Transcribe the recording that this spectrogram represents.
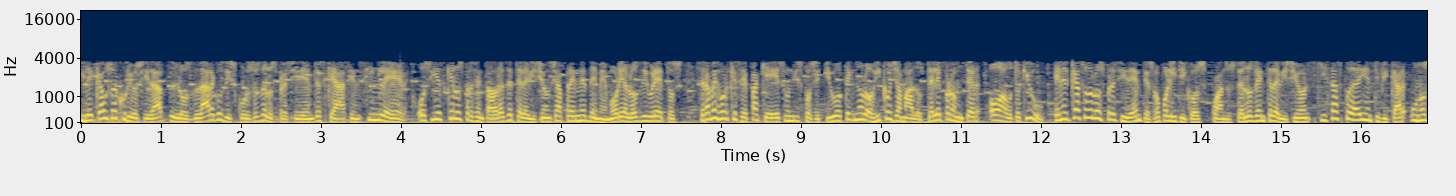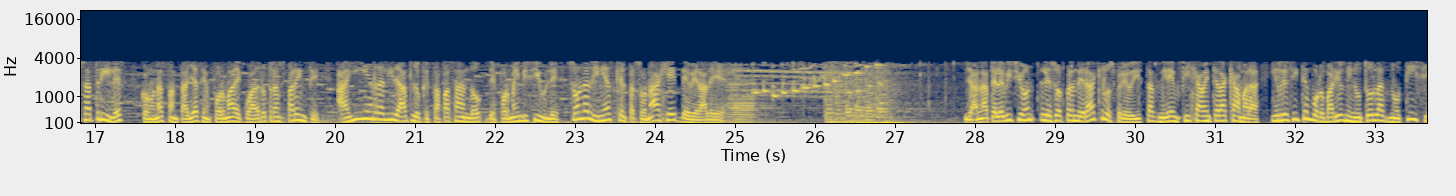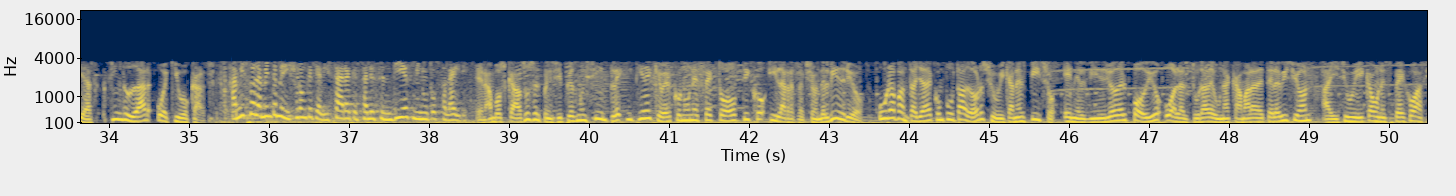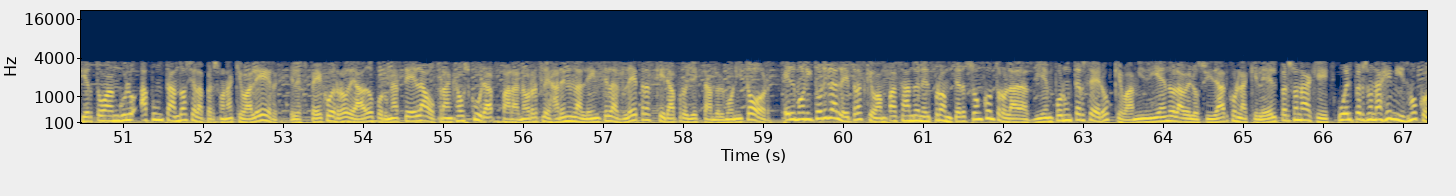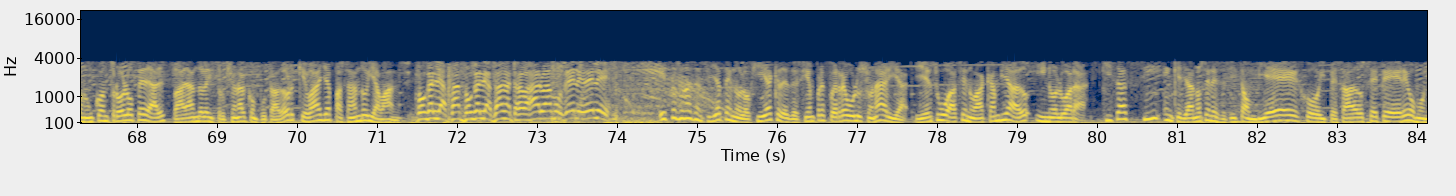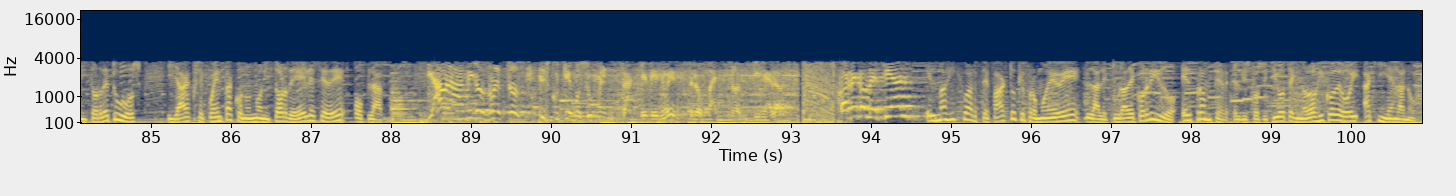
Si le causa curiosidad los largos discursos de los presidentes que hacen sin leer, o si es que los presentadores de televisión se aprenden de memoria los libretos, será mejor que sepa que es un dispositivo tecnológico llamado teleprompter o autocue. En el caso de los presidentes o políticos, cuando usted los ve en televisión, quizás pueda identificar unos atriles con unas pantallas en forma de cuadro transparente. Ahí en realidad lo que está pasando, de forma invisible, son las líneas que el personaje deberá leer. Ya en la televisión, le sorprenderá que los periodistas miren fijamente a la cámara y reciten por varios minutos las noticias sin dudar o equivocarse. A mí solamente me dijeron que te avisara que sales en 10 minutos al aire. En ambos casos, el principio es muy simple y tiene que ver con un efecto óptico y la reflexión del vidrio. Una pantalla de computador se ubica en el piso, en el vidrio del podio o a la altura de una cámara de televisión. Ahí se ubica un espejo a cierto ángulo apuntando hacia la persona que va a leer. El espejo es rodeado por una tela o franja oscura para no reflejar en la lente las letras que proyectando el monitor. El monitor y las letras que van pasando en el prompter son controladas bien por un tercero que va midiendo la velocidad con la que lee el personaje o el personaje mismo con un control o pedal va dando la instrucción al computador que vaya pasando y avance. Póngale afán, póngale afán a trabajar, vamos, dele. Esta es una sencilla tecnología que desde siempre fue revolucionaria y en su base no ha cambiado y no lo hará. Quizás sí en que ya no se necesita un viejo y pesado CTR o monitor de tubos y ya se cuenta con un monitor de LCD o plasma. Y ahora, amigos nuestros, escuchemos un mensaje de nuestro patrocinador. Corre comercial. El mágico artefacto que promueve la lectura de corrido, el prompter, el dispositivo tecnológico de hoy aquí en la nube.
